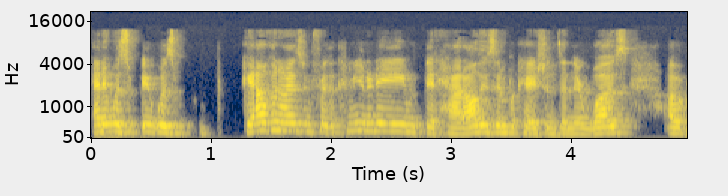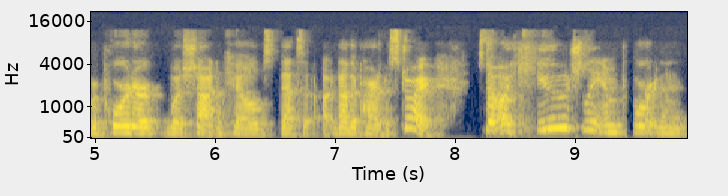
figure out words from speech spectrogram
and it was it was galvanizing for the community. It had all these implications, and there was a reporter was shot and killed. That's another part of the story. So a hugely important,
